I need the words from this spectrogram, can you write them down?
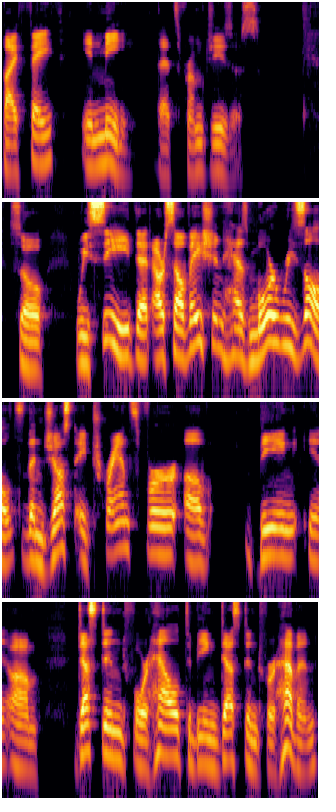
by faith in me. That's from Jesus. So we see that our salvation has more results than just a transfer of being um, destined for hell to being destined for heaven.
